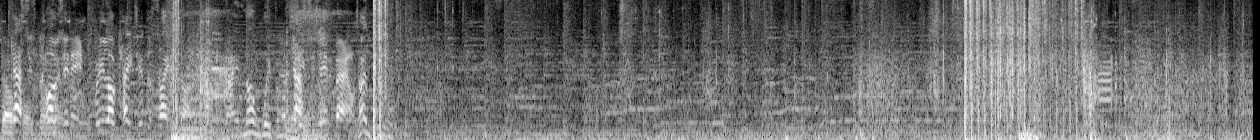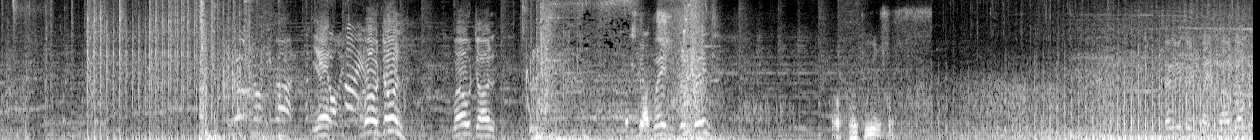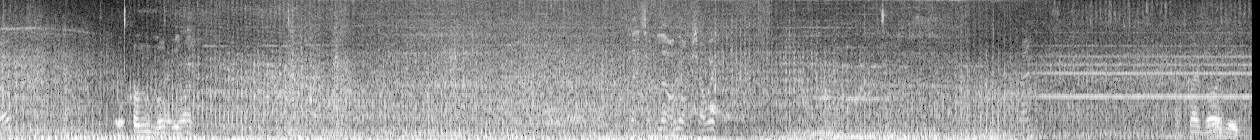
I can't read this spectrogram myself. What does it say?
Gas is closing in. Relocating the safe zone. You are a long way from the Gas is inbound. Time to move. Yeah, well done. Well done. What's Good win, good win. Oh, beautiful. Very good win. Well done, bro. Welcome, lovely. Let's have a little look, shall we? Okay, boys.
